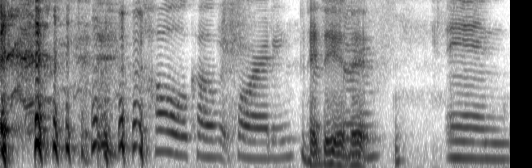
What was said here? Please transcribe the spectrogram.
Whole COVID party. They did that. And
